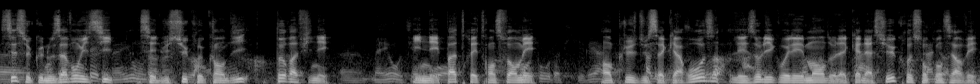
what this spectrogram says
C'est ce que nous avons ici. C'est du sucre candy peu raffiné. Il n'est pas très transformé. En plus du saccharose, les oligoéléments de la canne à sucre sont conservés.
